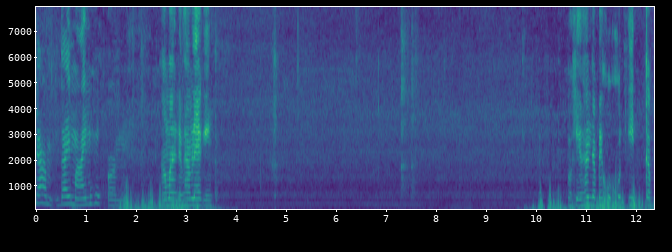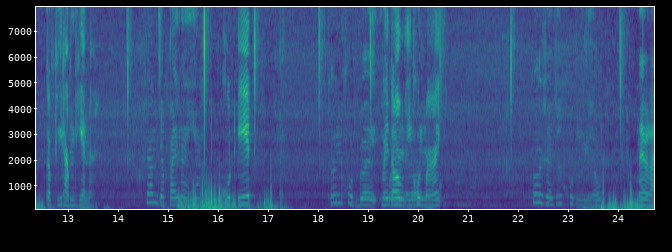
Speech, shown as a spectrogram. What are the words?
ช่ามได้ไม้มาหกอัน เอามาเดี๋ยวห้ามแลกเอง เคท่านจะไปขุดขุดอิฐกับกับที่ทำเทียนนะช่ามจะไปไหนอะขุดอิฐต้นขุดด้วย ไม่ต้องเองขุดไม้ก็ใช้ที่ขุดอยู่แล้วไม่เป็นไร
